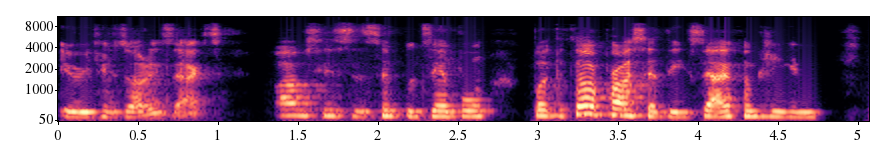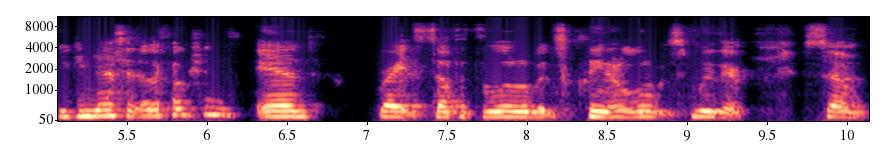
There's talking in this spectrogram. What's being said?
it returns not exact. Obviously, this is a simple example, but the thought process, the exact function, you can you can nested other functions and write stuff that's a little bit cleaner, a little bit smoother. So,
